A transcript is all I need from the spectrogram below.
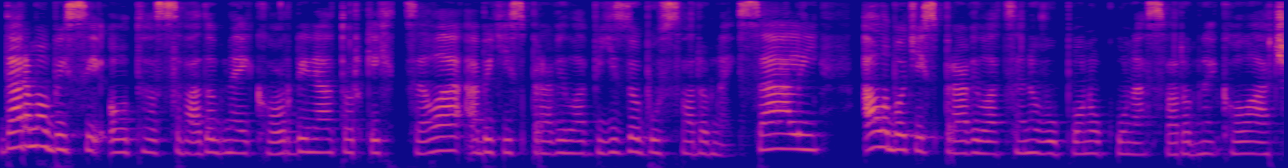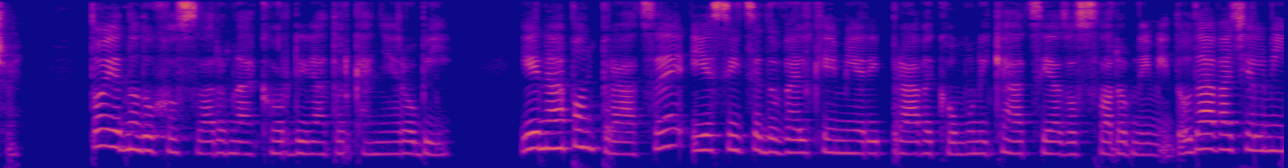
Darmo by si od svadobnej koordinátorky chcela, aby ti spravila výzdobu svadobnej sály alebo ti spravila cenovú ponuku na svadobné koláče. To jednoducho svadobná koordinátorka nerobí. Jej náplň práce je síce do veľkej miery práve komunikácia so svadobnými dodávateľmi,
